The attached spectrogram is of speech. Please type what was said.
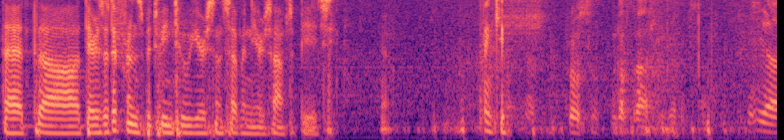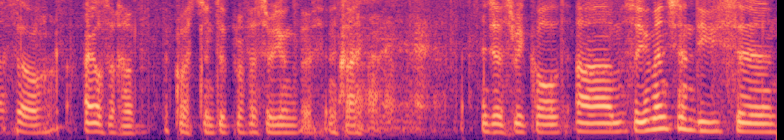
that uh, there's a difference between two years and seven years after PhD. Yeah. Thank you. Yeah, so I also have a question to Professor Jungwirth, if I, I just recalled. Um, so you mentioned these uh,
